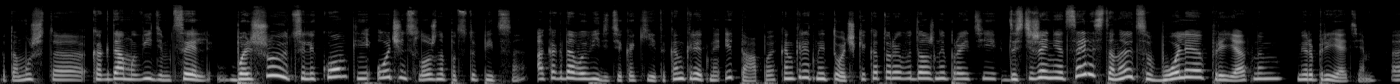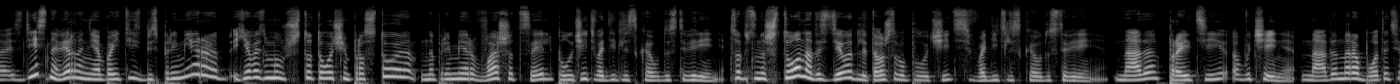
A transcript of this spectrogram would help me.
потому что когда мы видим цель большую целиком, к ней очень сложно подступиться. А когда вы видите какие-то конкретные этапы, конкретные точки, которые вы должны пройти, достижение цели становится более приятным мероприятием. А здесь, наверное, не обойтись без примера. Я возьму что-то очень простое, например, ваша цель — получить водительское удостоверение. Собственно, что надо сделать для того, чтобы получить водительское удостоверение? Надо пройти обучение. Надо наработать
